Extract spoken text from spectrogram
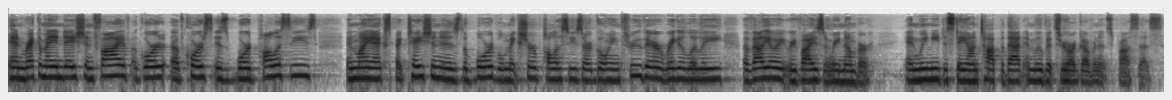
And recommendation five, of course, is board policies. And my expectation is the board will make sure policies are going through there regularly, evaluate, revise, and renumber and we need to stay on top of that and move it through our governance process.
